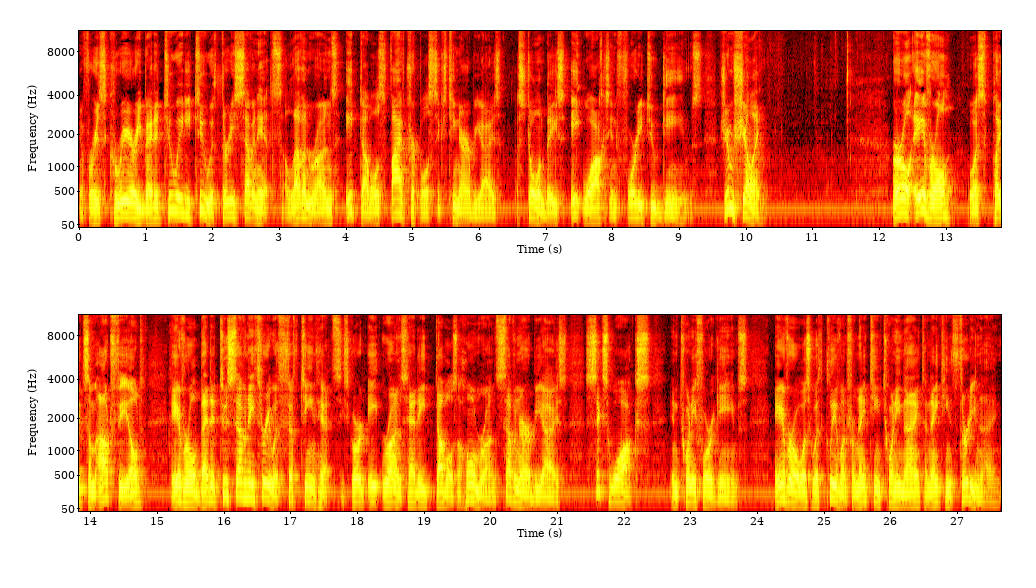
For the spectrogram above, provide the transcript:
And for his career, he batted 282 with 37 hits, 11 runs, 8 doubles, 5 triples, 16 RBIs, a stolen base, 8 walks in 42 games. Jim Shilling. Earl Averill was played some outfield. Averill batted 273 with 15 hits. He scored 8 runs, had 8 doubles, a home run, 7 RBIs, 6 walks in 24 games. Averill was with Cleveland from 1929 to 1939.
